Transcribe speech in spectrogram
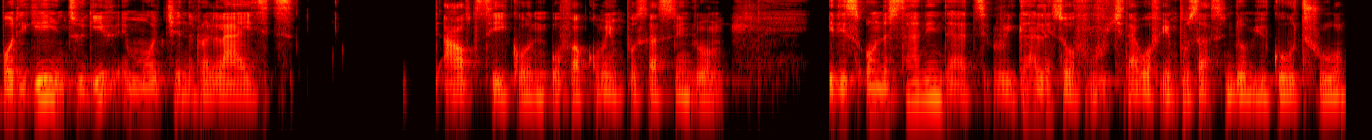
But again, to give a more generalized outtake on overcoming imposter syndrome, it is understanding that regardless of which type of imposter syndrome you go through,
